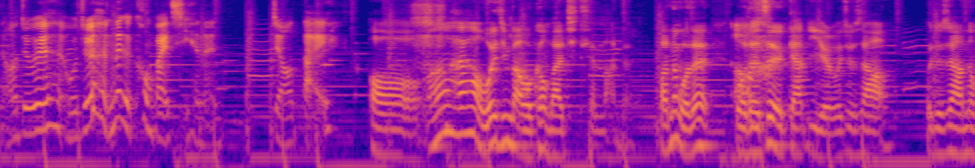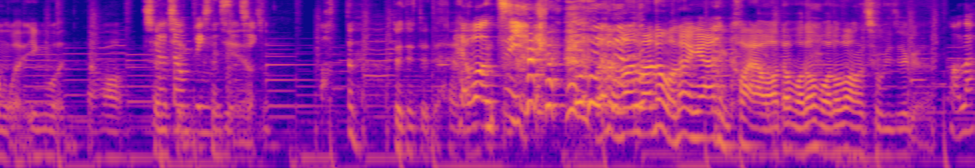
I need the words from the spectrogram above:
然后就会很，我觉得很那个空白期很难交代。哦啊，还好我已经把我空白期填满了。反正我在我的这个 gap year，我就是要我就是要弄我的英文，然后申请申请研究所。啊，对对对对对，还忘记。反正反正我那应该很快啊，我都我都我都忘了处理这个。好了，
